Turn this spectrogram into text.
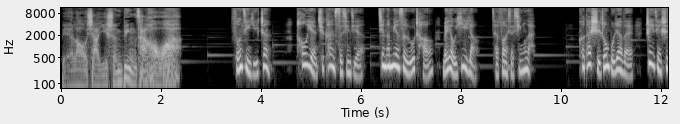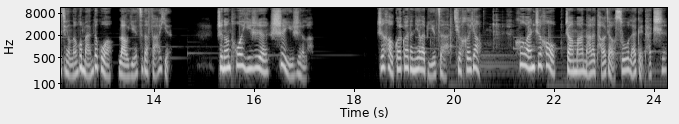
别落下一身病才好啊！”冯景一震，偷眼去看司心杰。见他面色如常，没有异样，才放下心来。可他始终不认为这件事情能够瞒得过老爷子的法眼，只能拖一日是一日了。只好乖乖的捏了鼻子去喝药。喝完之后，张妈拿了桃角酥来给他吃。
